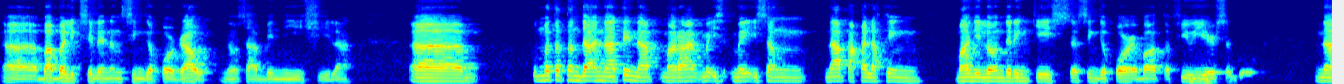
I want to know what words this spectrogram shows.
uh, babalik sila ng Singapore raw no? Sabi ni Sheila um, kung matatandaan natin na mara, may, may isang napakalaking money laundering case sa Singapore about a few Mhm. years ago na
